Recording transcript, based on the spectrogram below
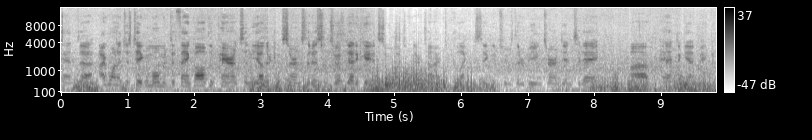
uh, and uh, I want to just take a moment to thank all of the parents and the other concerned citizens who have dedicated so much of their time to collect the signatures that are being turned in today. Um, and again, make the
